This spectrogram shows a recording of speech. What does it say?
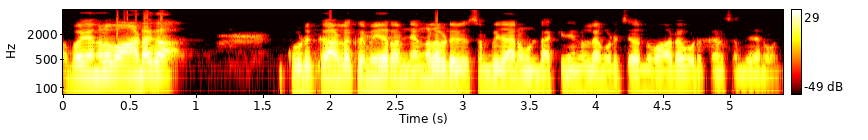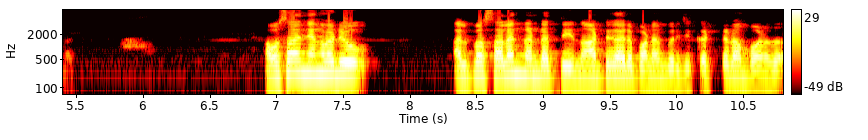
അപ്പോൾ ഞങ്ങൾ വാടക കൊടുക്കാനുള്ള ക്രമീകരണം ഞങ്ങൾ അവിടെ ഒരു സംവിധാനം ഉണ്ടാക്കി ഞങ്ങളെല്ലാം കൂടി ചേർന്ന് വാടക കൊടുക്കാൻ സംവിധാനം ഉണ്ടാക്കി. അവസാനം ഞങ്ങളൊരു അല്പ സ്ഥലം കണ്ടെത്തി നാട്ടുകാർ പണം പിരിച്ച് കെട്ടിടം പണിത്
